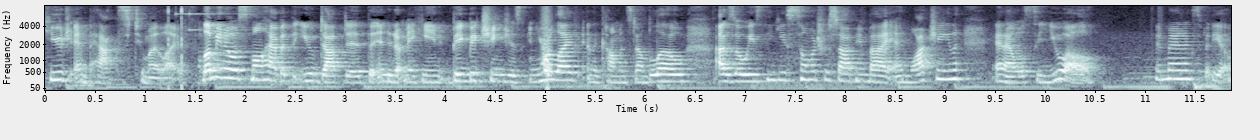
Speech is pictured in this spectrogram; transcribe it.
huge impacts to my life. Let me know a small habit that you adopted that ended up making big, big changes in your life in the comments down below. As always, thank you so much for stopping by and watching, and I will see you all in my next video.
